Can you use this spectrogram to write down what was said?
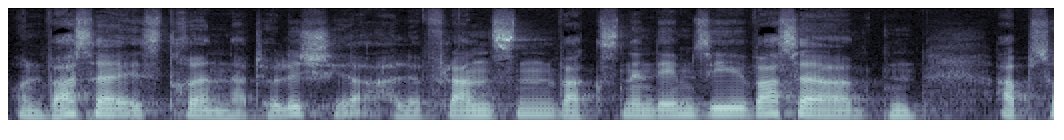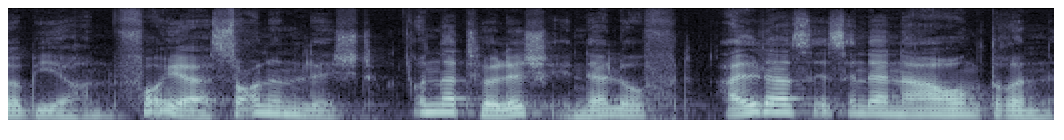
Und Wasser ist drin. Natürlich, ja, alle Pflanzen wachsen, indem sie Wasser absorbieren. Feuer, Sonnenlicht. Und natürlich in der Luft. All das ist in der Nahrung drin.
